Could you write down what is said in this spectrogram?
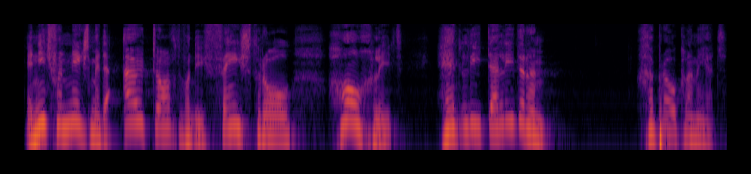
En niet voor niks met de uittocht wordt die feestrol hooglied, het lied der liederen, geproclameerd.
